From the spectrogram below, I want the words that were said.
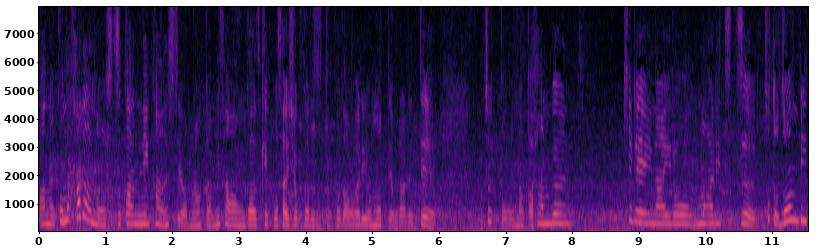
あのこの肌の質感に関しては村上さんが結構最初からずっとこだわりを持っておられてちょっとなんか半分綺麗な色もありつつちょっとゾンビっ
